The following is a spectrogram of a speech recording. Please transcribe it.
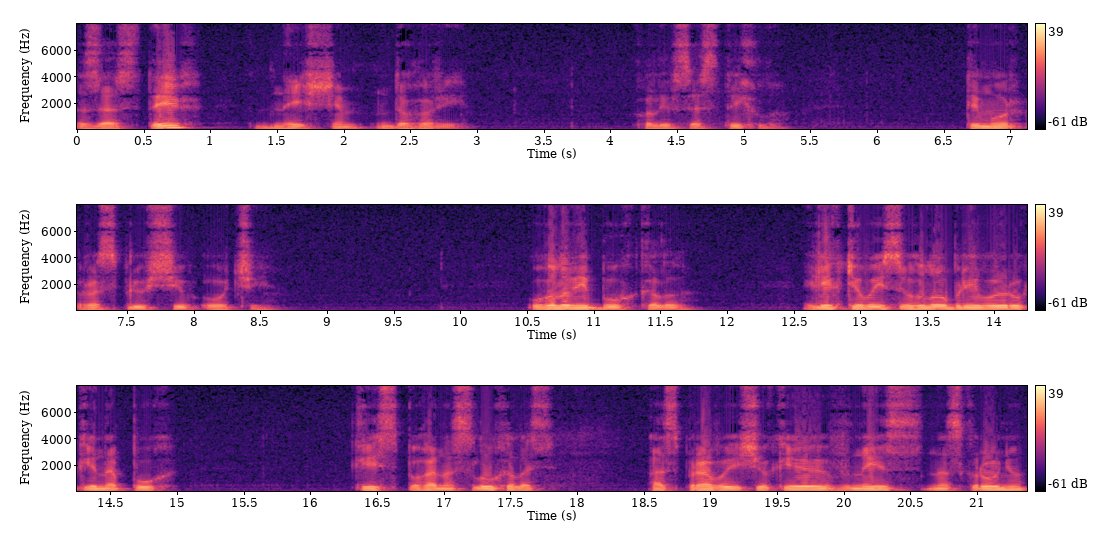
застиг днищем догори. Коли все стихло, Тимур розплющив очі. У голові бухкало, ліктьовий суглоб лівої руки напух, кисть погано слухалась, а з правої щоки вниз на скроню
